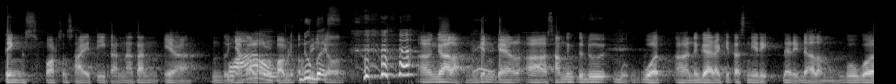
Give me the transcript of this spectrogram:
things for society karena kan ya tentunya Wow, kalau lu public dubes. official Eh, enggak lah, mungkin kayak uh, something to do bu- buat uh, negara kita sendiri dari dalam. Gue gue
